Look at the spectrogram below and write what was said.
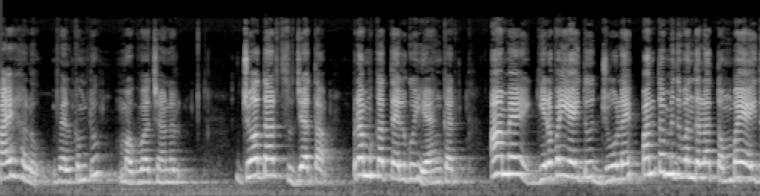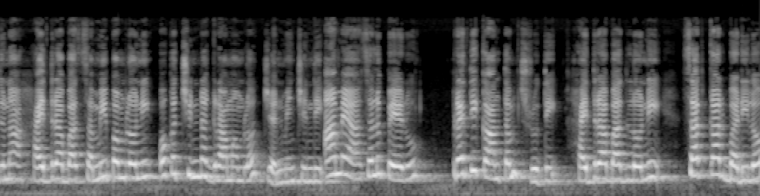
Hi hello. Welcome to Maguva channel. Jordar Sujatha ప్రముఖ తెలుగు యాంకర్. ఆమె ఇరవై ఐదు జూలై పంతొమ్మిది వందల తొంభై ఐదున హైదరాబాద్ సమీపంలోని ఒక చిన్న గ్రామంలో జన్మించింది. ఆమె అసలు పేరు ప్రతికాంతం శృతి. హైదరాబాద్లోని సర్కార్ బడిలో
